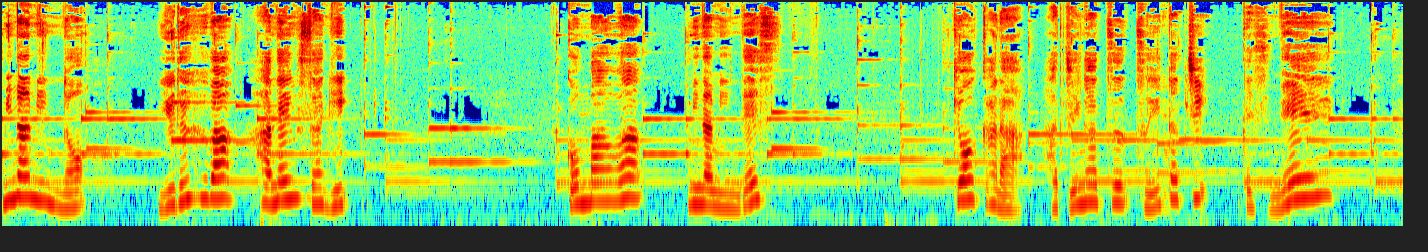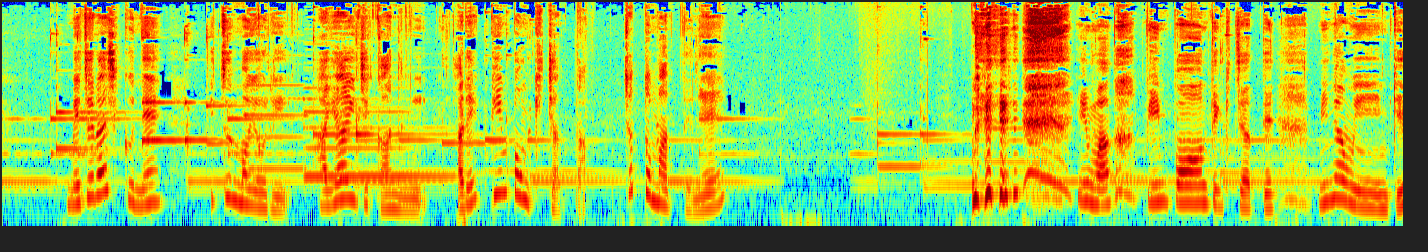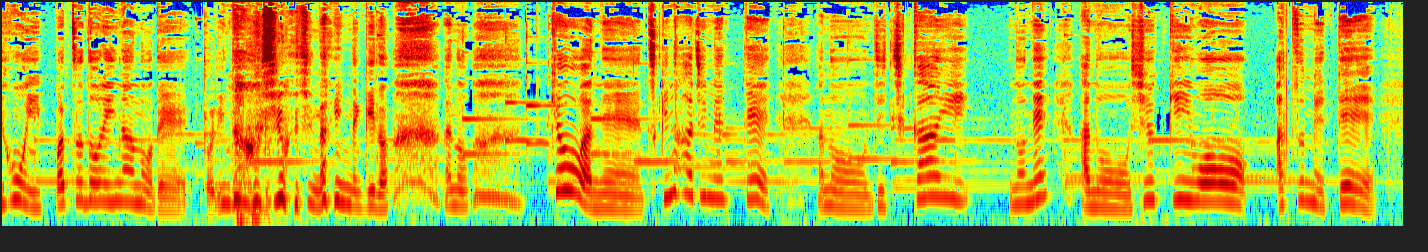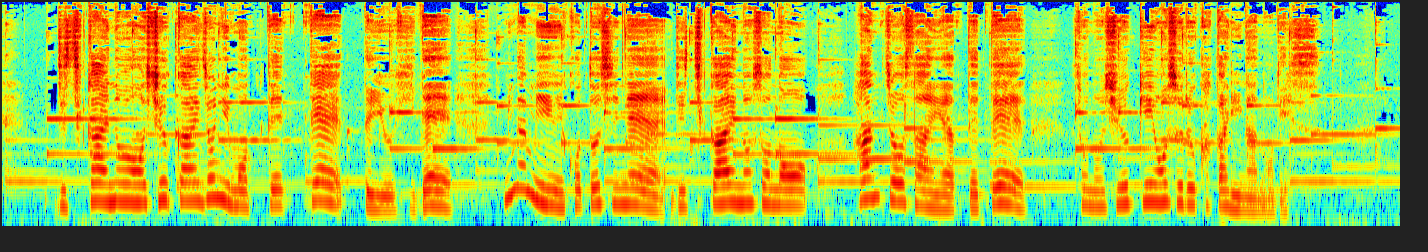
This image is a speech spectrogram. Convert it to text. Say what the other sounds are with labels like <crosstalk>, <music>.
みなみんのゆるふわ羽うさぎ。こんばんはみなみんです。今日から8月1日ですね。珍しくねいつもより早い時間にあれ？ピンポン来ちゃった。ちょっと待ってね。<laughs> 今、ピンポーンって来ちゃって、みなみん基本一発撮りなので、撮り直しをしないんだけど、あの、今日はね、月の初めって、あの、自治会のね、あの、集金を集めて、自治会の集会所に持ってってっていう日で、みなみん今年ね、自治会のその、班長さんやってて、その集金をする係なのです。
